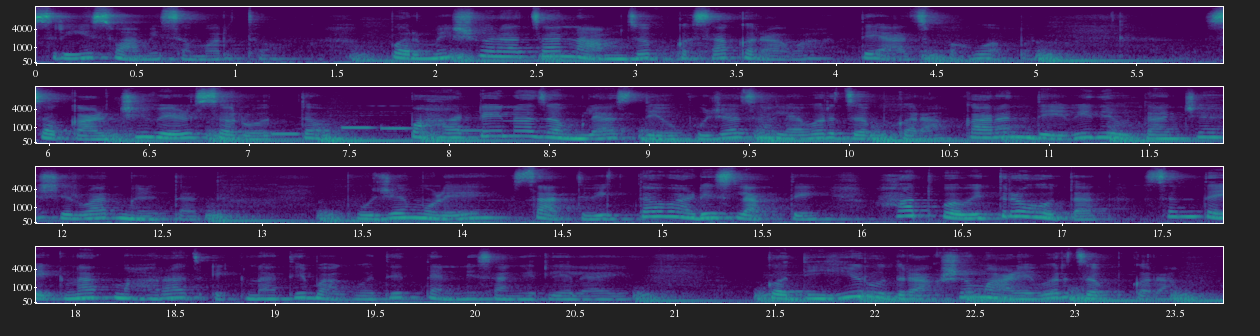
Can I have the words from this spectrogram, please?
श्री स्वामी समर्थ. परमेश्वराचा नामजप कसा करावा ते आज पाहू आपण. सकाळची वेळ सर्वोत्तम. पहाटे न जमल्यास देवपूजा झाल्यावर जप करा कारण देवी देवतांचे आशीर्वाद मिळतात. पूजेमुळे सात्विकता वाढीस लागते. हात पवित्र होतात. संत एकनाथ महाराज एकनाथी भागवतीत त्यांनी सांगितलेले आहे. कधीही रुद्राक्ष माळेवर जप करा.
